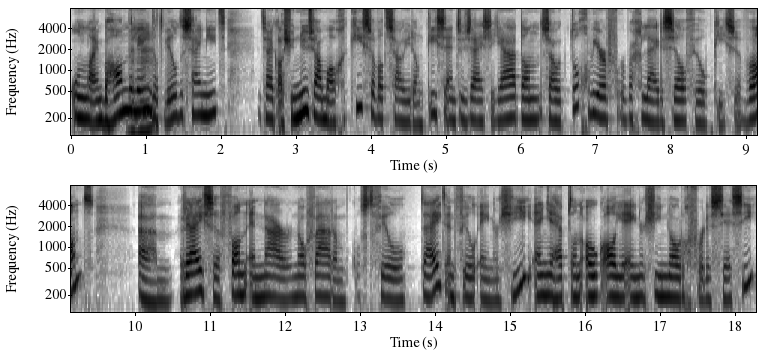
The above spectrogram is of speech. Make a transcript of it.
online behandeling. Mhm. Dat wilde zij niet. Toen zei ik, als je nu zou mogen kiezen, wat zou je dan kiezen? En toen zei ze, ja, dan zou ik toch weer voor begeleide zelfhulp kiezen. Want ehm, reizen van en naar Novarum kost veel tijd en veel energie. En je hebt dan ook al je energie nodig voor de sessie.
